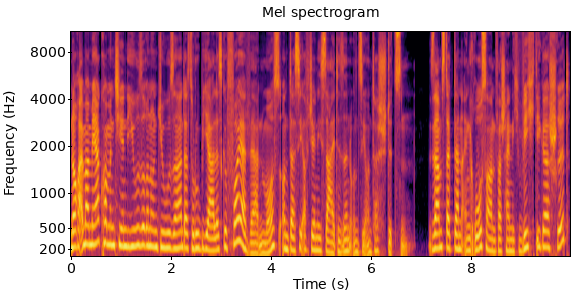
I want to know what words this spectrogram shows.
Noch einmal mehr kommentieren die Userinnen und User, dass Rubiales gefeuert werden muss und dass sie auf Jennys Seite sind und sie unterstützen. Samstag dann ein großer und wahrscheinlich wichtiger Schritt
